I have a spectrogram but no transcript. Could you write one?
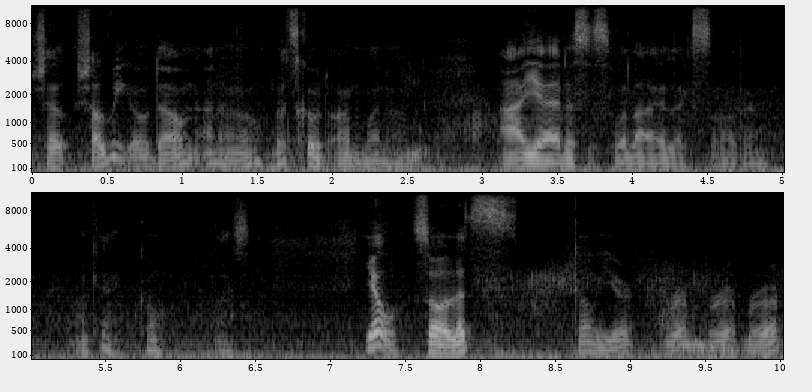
Shall shall we go down? I don't know. Let's go down. Why not? Ah, yeah. This is what I like saw then. Okay, cool, nice. Yo, so let's go here. Rup, rup, rup.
